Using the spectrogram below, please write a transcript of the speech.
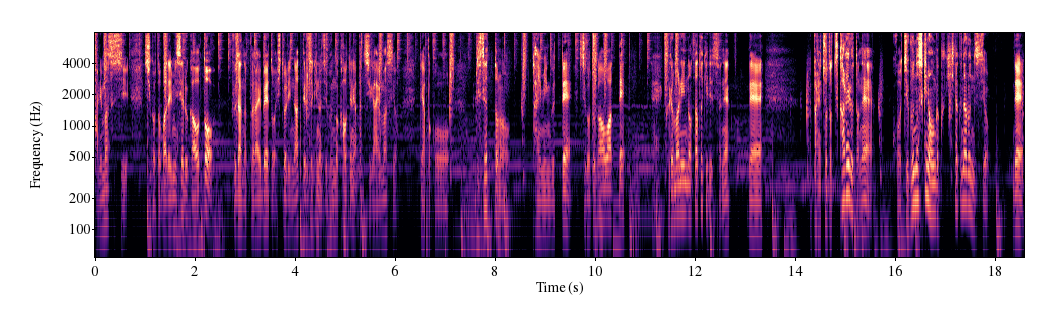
ありますし仕事場で見せる顔と普段のプライベート一人になってる時の自分の顔ってのはやっぱ違いますよ。でやっぱこうリセットのタイミングって仕事が終わって、えー、車に乗った時ですよね。でやっぱねちょっと疲れるとねこう自分の好きな音楽聴きたくなるんですよ。で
